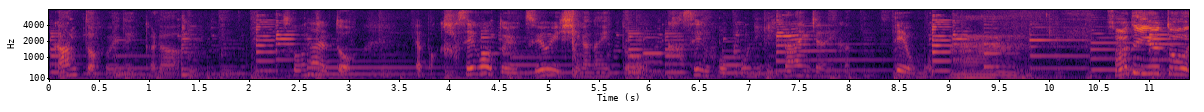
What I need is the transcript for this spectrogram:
ガンとは増えないからそうなるとやっぱ稼ごうという強い意志がないと稼ぐ方向に行かないんじゃないかって思う。うん。それで言うと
